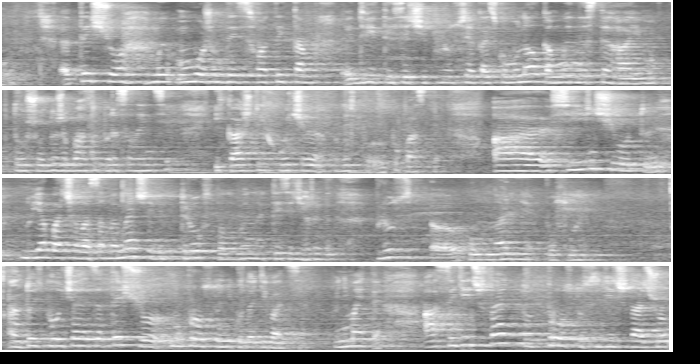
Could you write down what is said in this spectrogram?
Е, Те, що ми можемо десь схватити там 2 тисячі плюс якась комуналка, ми не стигаємо, тому що дуже багато переселенців і кожен хоче кудись попасти. А всі інші, от, ну я бачила саме менше від 3,5 тисяч гривень, плюс е, комунальні послуги. То есть получается те, що ну просто нікуди діватися, понимаете? А сидіть ждать, тут просто сидіть ждать, що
